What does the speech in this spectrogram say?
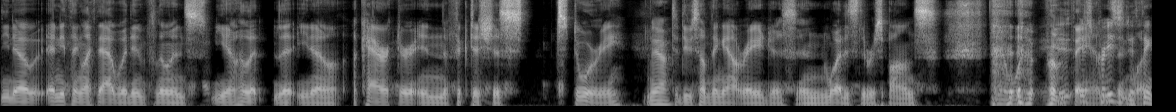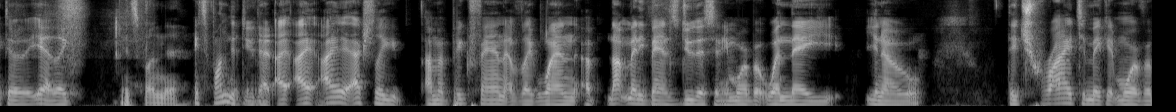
you know anything like that would influence you know you know a character in the fictitious story Yeah. to do something outrageous and what is the response Yeah, what- from it- fans it's crazy to what- think though. that, Yeah, like it's fun to it's fun to do that. I, I, I actually, I'm a big fan of like when uh, not many bands do this anymore, but when they, you know, they try to make it more of a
